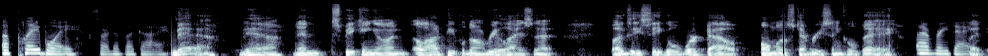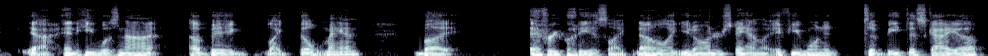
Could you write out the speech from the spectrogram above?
a playboy sort of a guy. Yeah, yeah. And speaking on, a lot of people don't realize that Bugsy Siegel worked out almost every single day. Every day. But yeah, and he was not a big like built man, but everybody is like, no, like you don't understand. Like if you wanted to beat this guy up,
